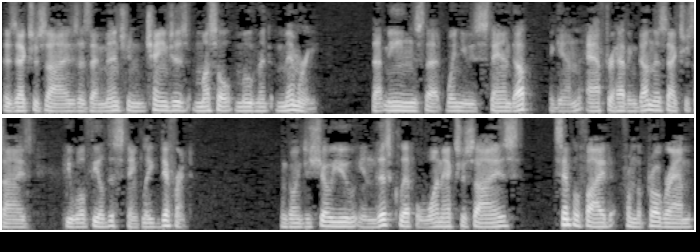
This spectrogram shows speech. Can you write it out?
This exercise, as I mentioned, changes muscle movement memory. That means that when you stand up again after having done this exercise, you will feel distinctly different. I'm going to show you in this clip one exercise simplified from the program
